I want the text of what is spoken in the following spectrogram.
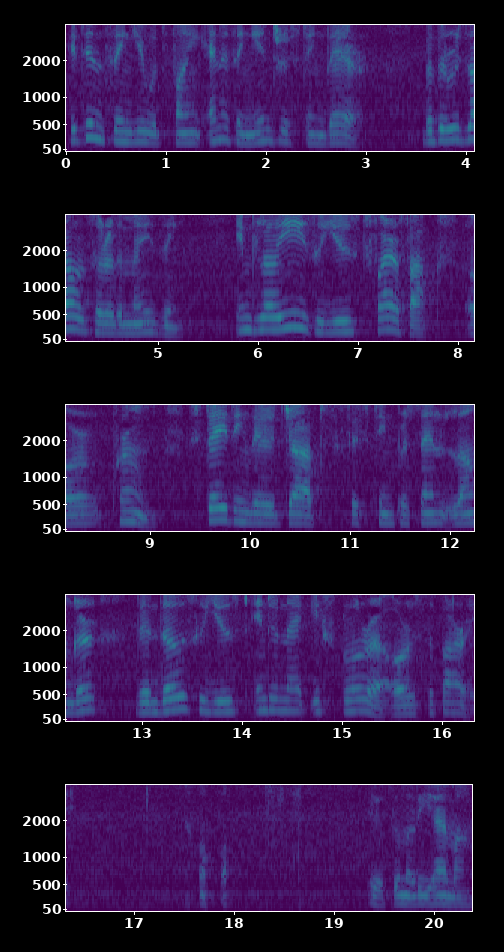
He didn't think he would find anything interesting there, but the results were amazing. Employees who used Firefox or Chrome stayed in their jobs 15% longer than those who used Internet Explorer or Safari. 有这么厉害吗？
